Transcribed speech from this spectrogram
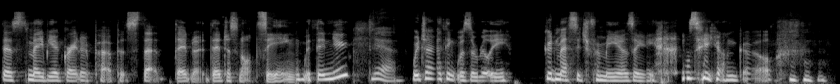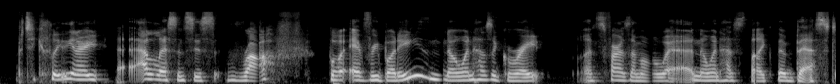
there's maybe a greater purpose that they they're just not seeing within you, Yeah. which I think was a really good message for me as a as a young girl. Particularly, you know, adolescence is rough for everybody. No one has a great as far as I'm aware, no one has like the best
